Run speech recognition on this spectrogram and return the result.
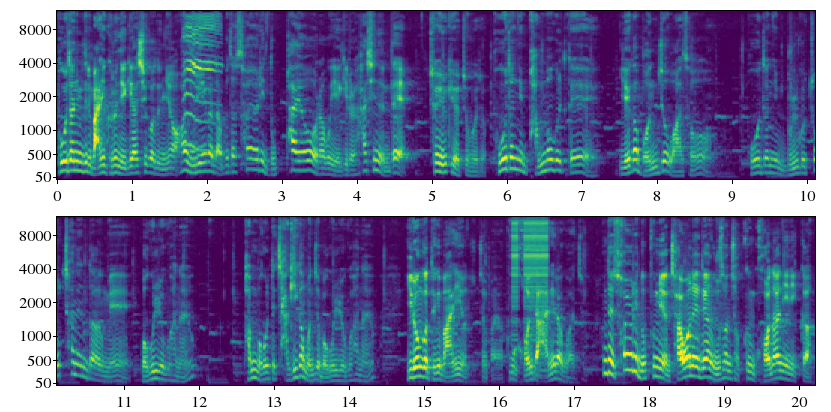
보호자님들이 많이 그런 얘기 하시거든요. 아 우리 애가 나보다 서열이 높아요 라고 얘기를 하시는데 제가 이렇게 여쭤보죠. 보호자님 밥 먹을 때 얘가 먼저 와서 보호자님 물고 쫓아낸 다음에 먹으려고 하나요? 밥 먹을 때 자기가 먼저 먹으려고 하나요? 이런 거 되게 많이 여쭤봐요 그럼 거의 다 아니라고 하죠 근데 서열이 높으면 자원에 대한 우선 접근 권한이니까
